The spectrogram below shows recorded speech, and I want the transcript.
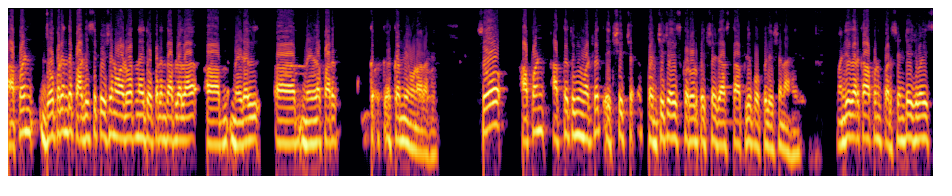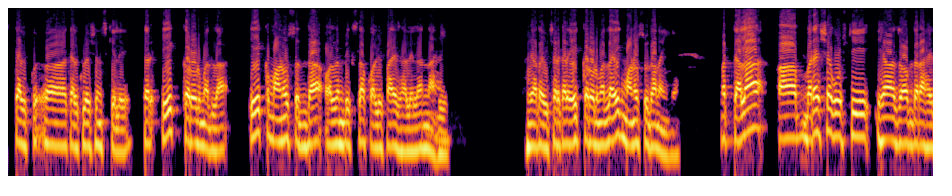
आपण जोपर्यंत पार्टिसिपेशन वाढवत नाही तोपर्यंत आपल्याला मेडल मिळणं फार कमी होणार आहे. सो आपण आता तुम्ही म्हटलं एकशे पंचेचाळीस करोडपेक्षा जास्त आपली पॉप्युलेशन आहे. म्हणजे जर का आपण पर्सेंटेज वाईज कॅल्क्युलेशन केले तर एक करोड मधला एक माणूस सुद्धा ऑलिम्पिक्सला क्वालिफाय झालेला नाही. म्हणजे आता विचार करा एक करोड मधला एक माणूस सुद्धा नाहीये. मग त्याला बऱ्याचशा गोष्टी ह्या जबाबदार आहेत.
